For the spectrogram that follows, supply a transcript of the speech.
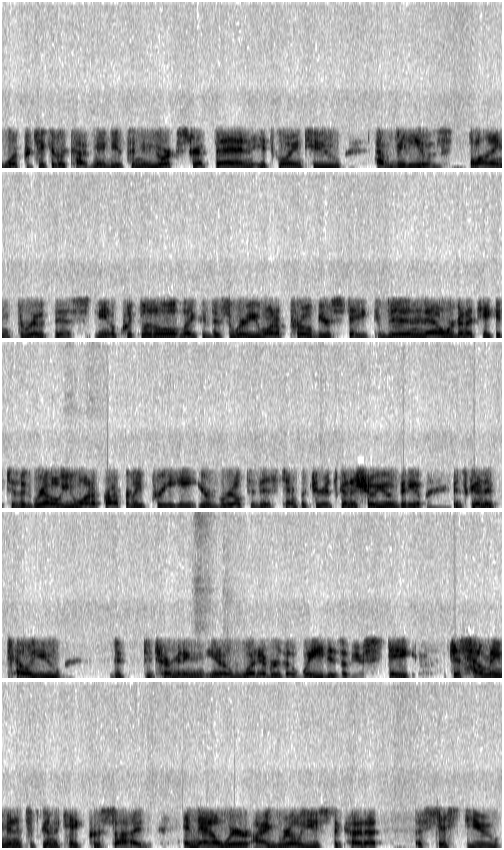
what particular cut? Maybe it's a New York strip. Then it's going to have videos flying throughout this, you know, quick little, like this where you want to probe your steak. Then now we're going to take it to the grill. You want to properly preheat your grill to this temperature. It's going to show you a video. It's going to tell you, de- determining, you know, whatever the weight is of your steak just how many minutes it's going to take per side. And now, where iGrill used to kind of assist you,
